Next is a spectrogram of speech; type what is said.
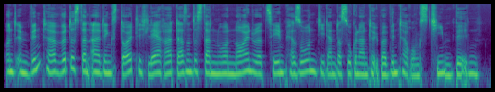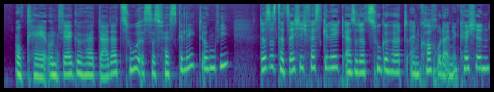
Und im Winter wird es dann allerdings deutlich leerer. Da sind es dann nur neun oder zehn Personen, die dann das sogenannte Überwinterungsteam bilden. Okay, und wer gehört da dazu? Ist das festgelegt irgendwie? Das ist tatsächlich festgelegt. Also dazu gehört ein Koch oder eine Köchin,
